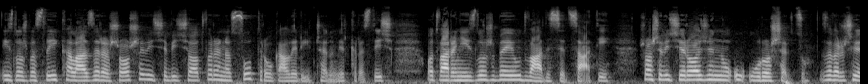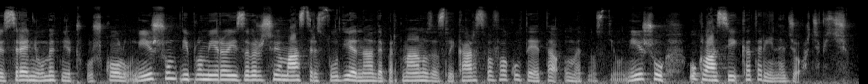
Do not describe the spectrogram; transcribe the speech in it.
Izložba slika Lazara Šoševića biće otvorena sutra u galeriji Čedomir Krstić. Otvaranje izložbe je u 20 sati. Šošević je rođen u Uroševcu. Završio je srednju umetničku školu u Nišu, diplomirao i završio master studije na Departmanu za slikarstvo Fakulteta umetnosti u Nišu u klasi Katarine Đorđević.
